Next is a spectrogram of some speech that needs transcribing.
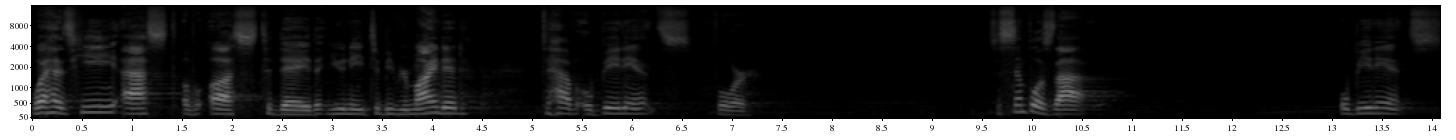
what has He asked of us today that you need to be reminded to have obedience for? It's as simple as that. Obedience.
